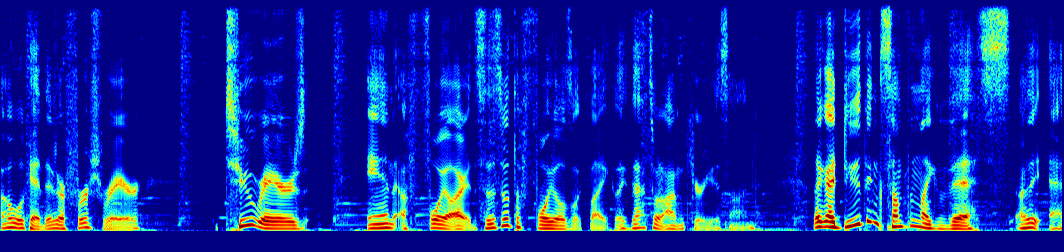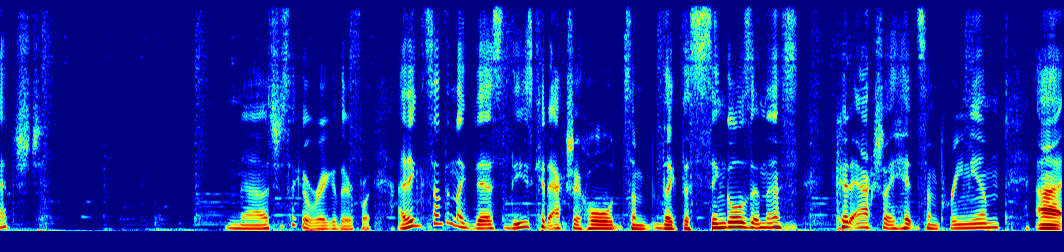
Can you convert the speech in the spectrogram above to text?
oh okay there's our first rare. Two rares and a foil. All right so this is what the foils look like. Like that's what i'm curious on. Like i do think something like this are they etched no, it's just like a regular foil. I think something like this, these could actually hold some, like the singles in this could actually hit some premium uh,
